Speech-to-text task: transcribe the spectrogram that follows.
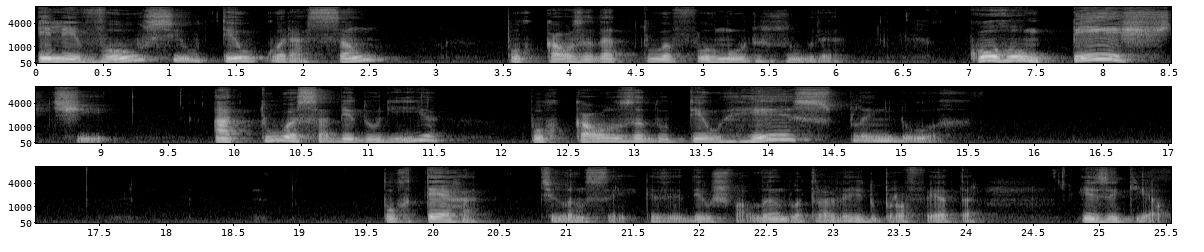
Elevou-se o teu coração por causa da tua formosura. Corrompeste a tua sabedoria por causa do teu resplendor. Por terra te lancei. Quer dizer, Deus falando através do profeta Ezequiel.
